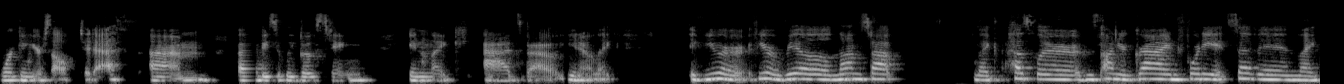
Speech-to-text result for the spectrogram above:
working yourself to death um, by basically boasting in like ads about you know like if you're if you're a real nonstop like hustler who's on your grind 48 7 like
